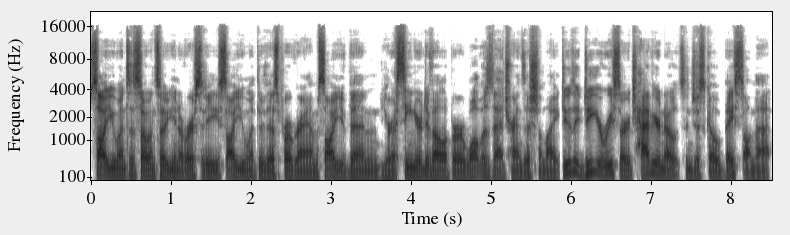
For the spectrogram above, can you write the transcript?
Saw you went to so and so university saw you went through this program saw you've been you're a senior developer what was that transition like? Do the, do your research have your notes and just go based on that.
